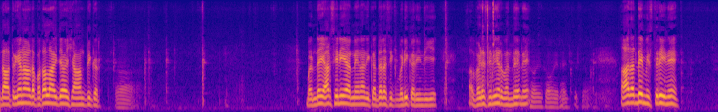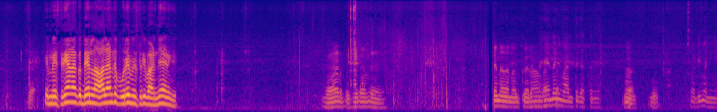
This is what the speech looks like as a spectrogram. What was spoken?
ਦਾਤਰੀਆਂ ਨਾਲ ਤਾਂ ਪਤਾ ਲੱਗ ਜਾਵੇ ਸ਼ਾਮ ਤੀਕਰ। ਬੰਦੇ ਯਾਰ ਸੀਨੀਅਰ ਨੇ, ਇਹਨਾਂ ਦੀ ਕਦਰ ਅਸੀਂ ਬੜੀ ਕਰੀਂਦੀ ਏ। ਬੜੇ ਸੀਨੀਅਰ ਬੰਦੇ ਨੇ। ਆਹ ਤਾਂ ਅੱਧੇ ਮਿਸਤਰੀ ਨੇ। ਇਹ ਮਿਸਤਰੀਆਂ ਨਾਲ ਕੋਈ ਦਿਨ ਲਾ ਲੈਣ ਤੇ ਪੂਰੇ ਮਿਸਤਰੀ ਬਣ ਜਾਣਗੇ। ਗਵਾਨ ਤੁਸੀਂ ਰਹਿੰਦੇ ਇਹਨਾਂ ਦਾ ਨੌਕਰ। ਇਹਨਾਂ ਦੀ ਮੰਨਤ ਚੱਕਰ ਹਾਂ ਤੁਹਾਡੀ ਮੰਨੀਏ।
